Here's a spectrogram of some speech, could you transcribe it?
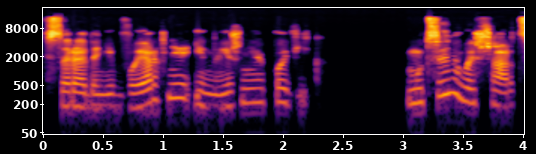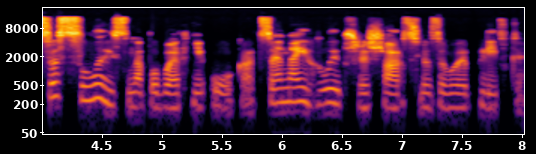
всередині верхньої і нижньої повік. Муциновий шар це слиз на поверхні ока, це найглибший шар сльозової плівки,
